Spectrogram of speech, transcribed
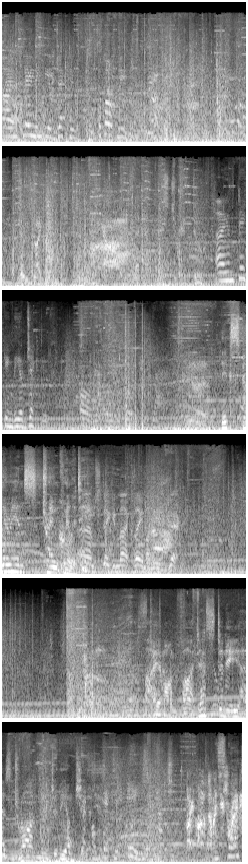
I'm claiming the objective. Support me. I am taking the objective. Experience tranquility. I'm staking my claim on the objective. I am on fire. Destiny has drawn me to the objective. Objective A captured. My ultimate is Start ready.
